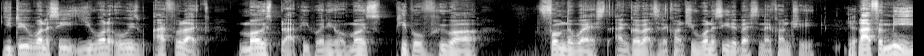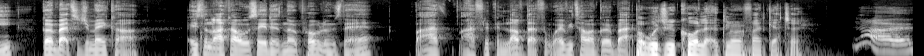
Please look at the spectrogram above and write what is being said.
you do want to see you want to always. I feel like most black people anyway, or most people who are from the West and go back to the country want to see the best in their country. Yeah. Like for me, going back to Jamaica, it's not like I would say there's no problems there, but I I flipping love that thing. Every time I go back, But would you call it a glorified ghetto? No,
